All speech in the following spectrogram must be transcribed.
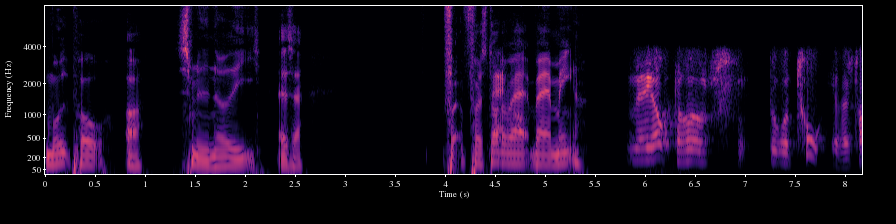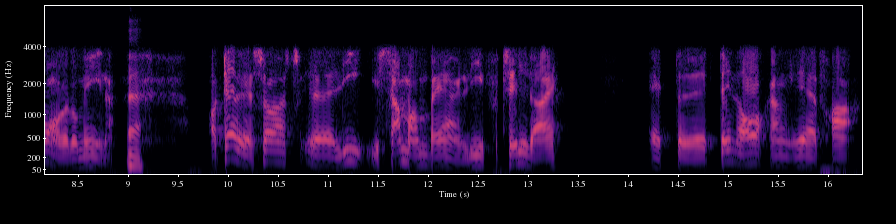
mod på at smide noget i. Altså, for, forstår Ja. du, hvad, hvad jeg mener? Men jo, du, du tro, jeg forstår, hvad du mener. Ja. Og der vil jeg så også øh, lige i samme ombæring lige fortælle dig, at øh, den overgang jeg er fra,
